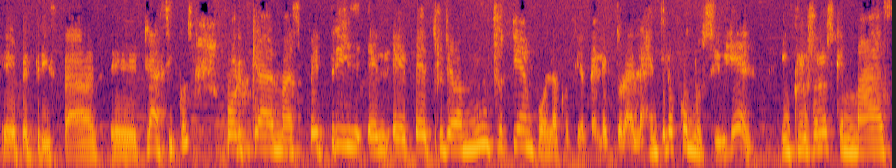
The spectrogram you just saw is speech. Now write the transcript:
eh, petristas eh, clásicos, porque además Petri, el, Petro lleva mucho tiempo en la contienda electoral, la gente lo conoce bien, incluso los que más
